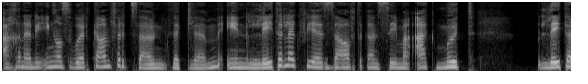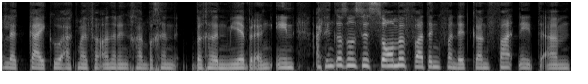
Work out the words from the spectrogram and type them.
ek gaan nou die Engels woord comfort zone te klim en letterlik vir jouself te kan sê maar ek moet letterlik kyk hoe ek my verandering gaan begin begin meebring en ek dink as ons 'n samevatting van dit kan vat net ehm um,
